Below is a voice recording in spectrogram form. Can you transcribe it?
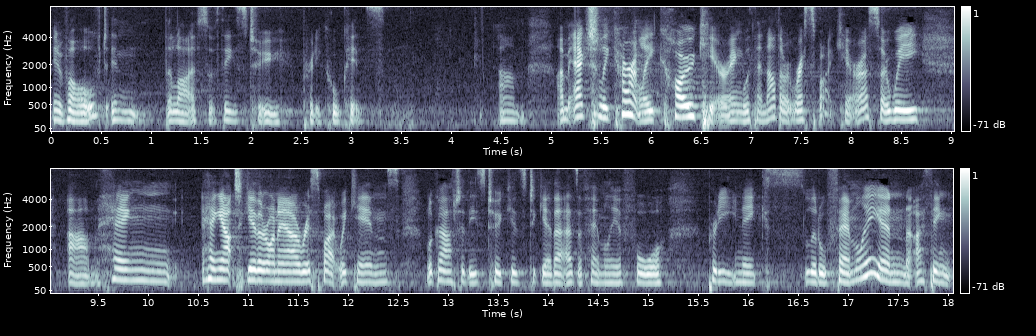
involved in the lives of these two pretty cool kids. Um, I'm actually currently co caring with another respite carer, so we um, hang, hang out together on our respite weekends, look after these two kids together as a family of four. Pretty unique little family, and I think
